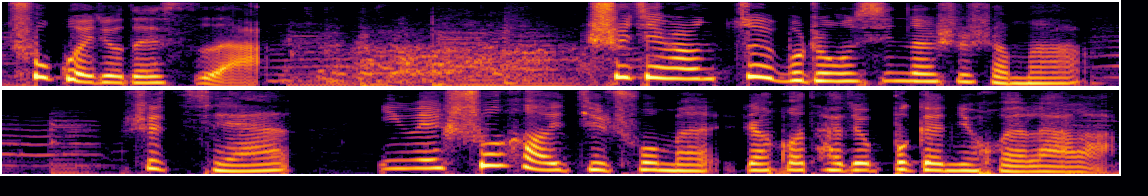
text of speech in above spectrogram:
出轨就得死啊！世界上最不忠心的是什么？是钱。因为说好一起出门，然后他就不跟你回来了。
